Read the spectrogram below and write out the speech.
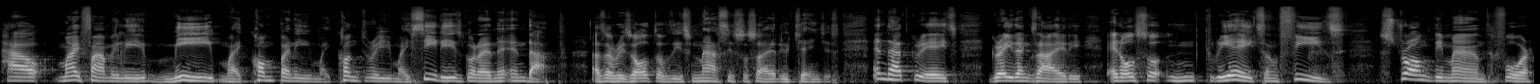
how my family, me, my company, my country, my city is going to end up as a result of these massive societal changes. And that creates great anxiety and also creates and feeds strong demand for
